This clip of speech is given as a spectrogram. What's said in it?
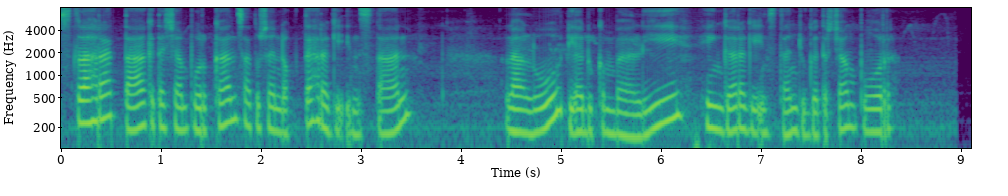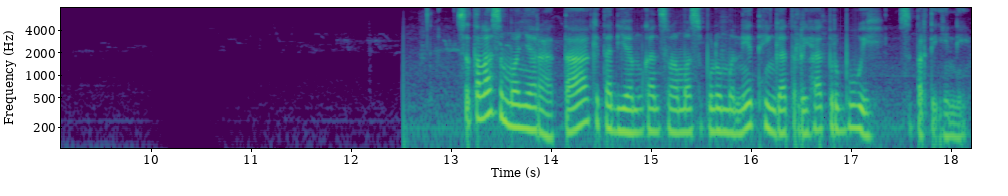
Setelah rata, kita campurkan 1 sendok teh ragi instan. Lalu diaduk kembali hingga ragi instan juga tercampur. Setelah semuanya rata, kita diamkan selama 10 menit hingga terlihat berbuih seperti ini.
